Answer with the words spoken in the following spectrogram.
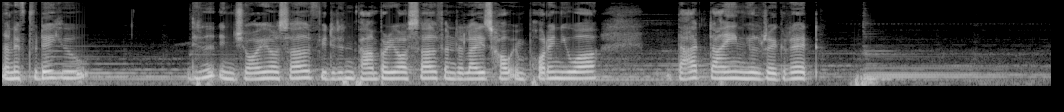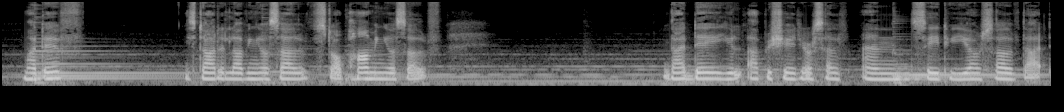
And if today you didn't enjoy yourself, you didn't pamper yourself, and realize how important you are, that time you'll regret. But if you started loving yourself, stop harming yourself, that day you'll appreciate yourself and say to yourself that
